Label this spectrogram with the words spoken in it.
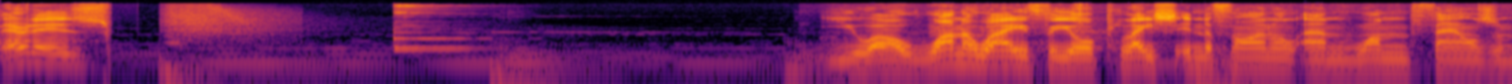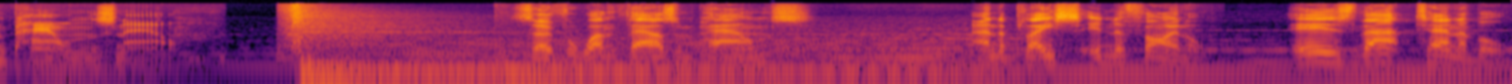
There it is. You are one away for your place in the final and £1,000 now. So for £1,000 and a place in the final, is that tenable?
